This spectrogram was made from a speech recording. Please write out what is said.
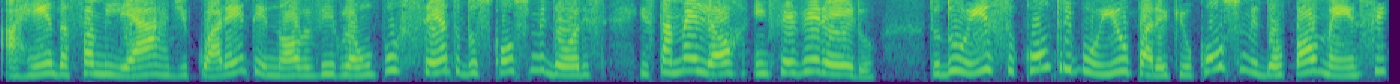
A renda familiar de 49,1% dos consumidores está melhor em fevereiro. Tudo isso contribuiu para que o consumidor palmense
